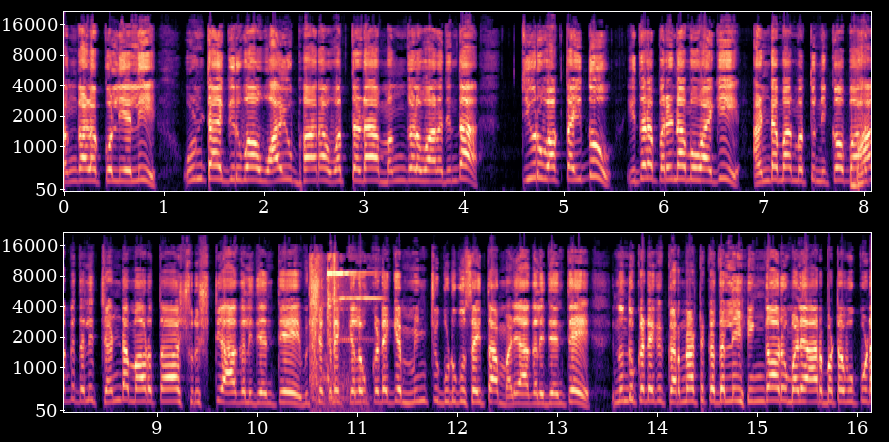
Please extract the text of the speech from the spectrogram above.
ಬಂಗಾಳ ಕೊಲ್ಲಿಯಲ್ಲಿ ಉಂಟಾಗಿರುವ ವಾಯುಭಾರ ಒತ್ತಡ ಮಂಗಳವಾರದಿಂದ ತೀವ್ರವಾಗ್ತಾ ಇದ್ದು ಇದರ ಪರಿಣಾಮವಾಗಿ ಅಂಡಮಾನ್ ಮತ್ತು ನಿಕೋಬಾರ್ ಭಾಗದಲ್ಲಿ ಚಂಡಮಾರುತ ಸೃಷ್ಟಿ ಆಗಲಿದೆ ಅಂತೆ ವೀಕ್ಷಕರೇ ಕೆಲವು ಕಡೆಗೆ ಮಿಂಚು ಗುಡುಗು ಸಹಿತ ಮಳೆ ಆಗಲಿದೆ ಅಂತೆ ಇನ್ನೊಂದು ಕಡೆಗೆ ಕರ್ನಾಟಕದಲ್ಲಿ ಹಿಂಗಾರು ಮಳೆ ಆರ್ಭಟವು ಕೂಡ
